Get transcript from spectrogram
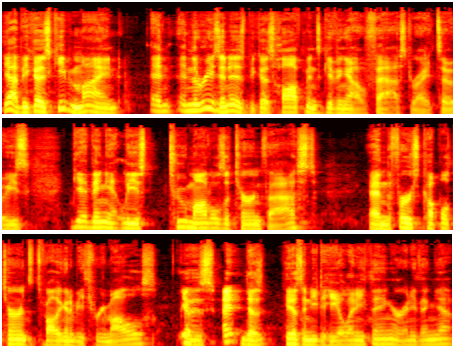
Yeah, because keep in mind, and and the reason is because Hoffman's giving out fast, right? So he's giving at least two models a turn fast, and the first couple turns it's probably going to be three models because and- he does he doesn't need to heal anything or anything yet.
